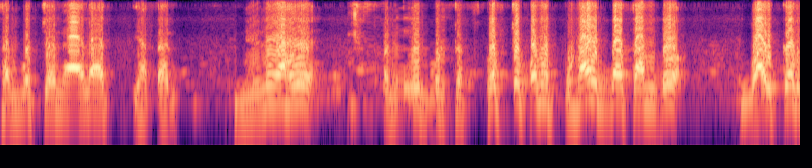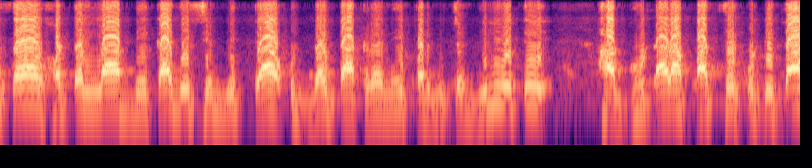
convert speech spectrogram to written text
सर्वोच्च न्यायालयात याचा निर्णय आहे. पण एक गोष्ट स्पष्टपणे पुन्हा एकदा सांगतो. वायकरच्या हॉटेलला बेकायदेशीररित्या उद्धव ठाकरेंनी परमिशन दिली होती. हा घोटाळा पाचशे कोटीचा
